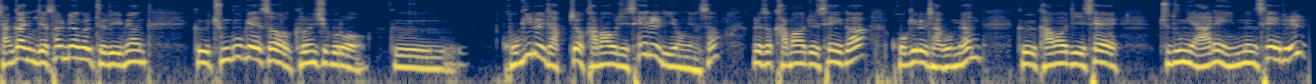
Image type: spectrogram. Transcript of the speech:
잠깐 이제 설명을 드리면 그 중국에서 그런 식으로 그 고기를 잡죠. 가마우지 새를 이용해서. 그래서 가마우지 새가 고기를 잡으면 그 가마우지 새 주둥이 안에 있는 새를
